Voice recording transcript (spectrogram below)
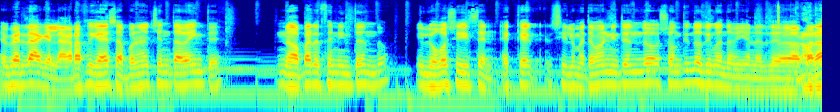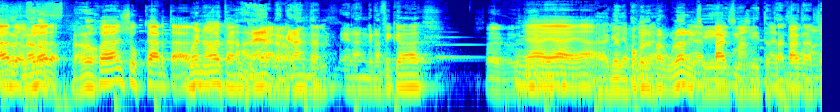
es verdad que en la gráfica esa pone 80-20, no aparece Nintendo. Y luego si dicen, es que si lo metemos en Nintendo son 150 millones de aparatos, claro, claro, claro. Juegan sus cartas. Bueno, están- A ver, Claro, pero que eran, eran gráficas. Ya, ya, ya. Un poco de parvulario. Sí, sí, sí, total, total, total,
